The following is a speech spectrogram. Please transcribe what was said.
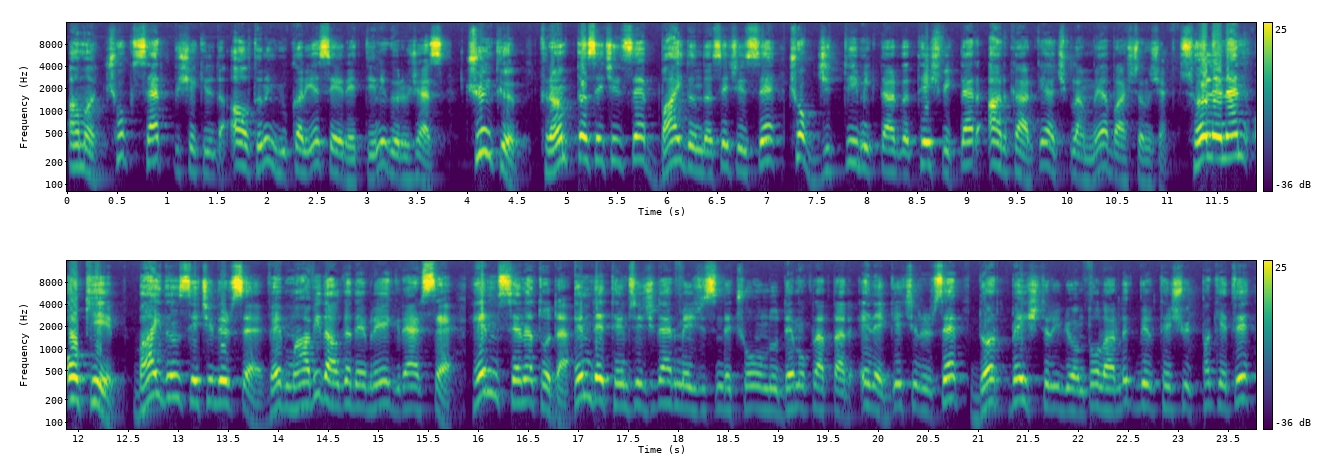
ama çok sert bir şekilde altının yukarıya seyrettiğini göreceğiz. Çünkü Trump da seçilse, Biden da seçilse çok ciddi miktarda teşvikler arka arkaya açıklanmaya başlanacak. Söylenen o ki Biden seçilirse ve mavi dalga devreye girerse hem senatoda hem de temsilciler meclisinde çoğunluğu demokratlar ele geçirirse 4-5 trilyon dolarlık bir teşvik paketi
